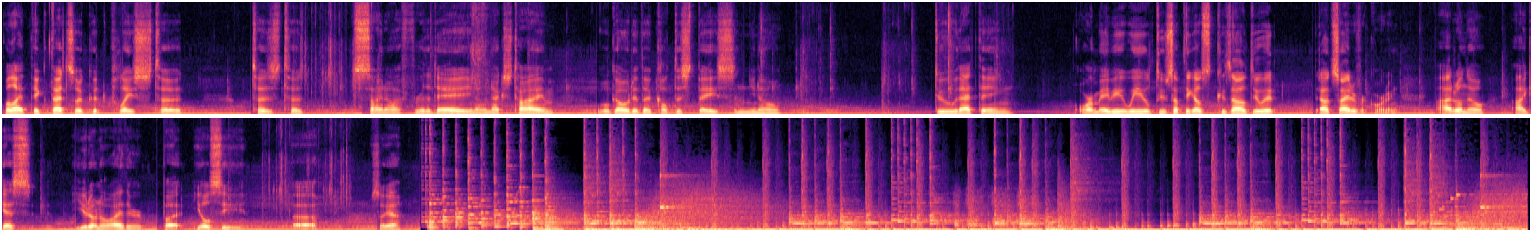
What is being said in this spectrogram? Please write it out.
Well, I think that's a good place to to to sign off for the day. You know, next time we'll go to the cultist base and you know do that thing, or maybe we'll do something else because I'll do it outside of recording. I don't know. I guess you don't know either, but you'll see. Uh, so yeah.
